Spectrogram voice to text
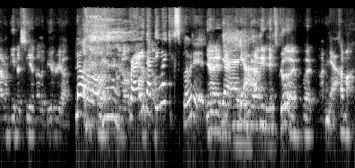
I, I don't need to see another birria. No. You know, right? That of- thing like exploded. Yeah, it Yeah, did. yeah. I mean, it's good, but I mean, Yeah. come on.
